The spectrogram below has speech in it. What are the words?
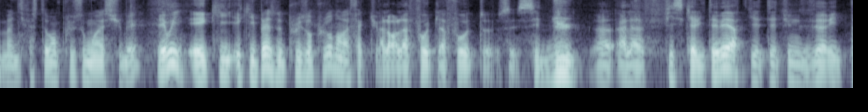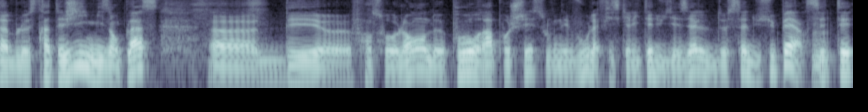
manifestement plus ou moins assumée, Et oui. et qui, et qui pèse de plus en plus lourd dans la facture. Alors la faute, la faute, c'est dû euh, à la fiscalité verte, qui était une véritable stratégie mise en place euh, des euh, François Hollande pour rapprocher, souvenez-vous, la fiscalité du diesel de celle du super. C'était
